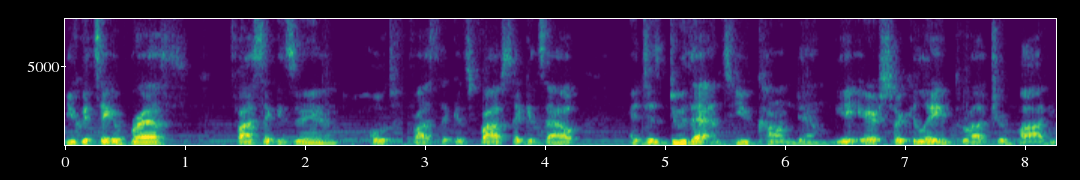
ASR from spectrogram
you could take a breath, five seconds in, hold five seconds, five seconds out, and just do that until you calm down. Get air circulating throughout your body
